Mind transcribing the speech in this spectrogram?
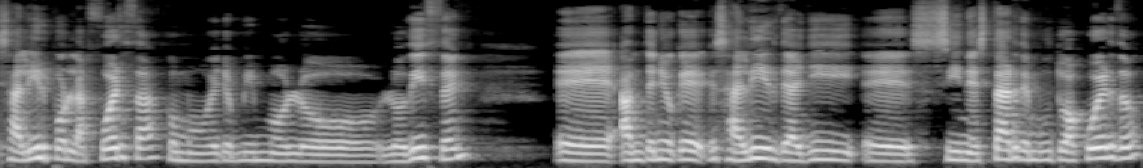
salir por la fuerza, como ellos mismos lo, dicen, han tenido que, salir de allí sin estar de mutuo acuerdo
